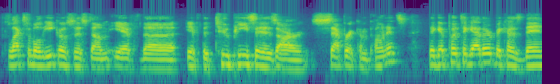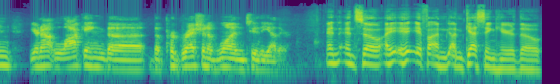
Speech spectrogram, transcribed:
flexible ecosystem if the if the two pieces are separate components that get put together because then you're not locking the the progression of one to the other. And and so I, if I'm I'm guessing here though,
